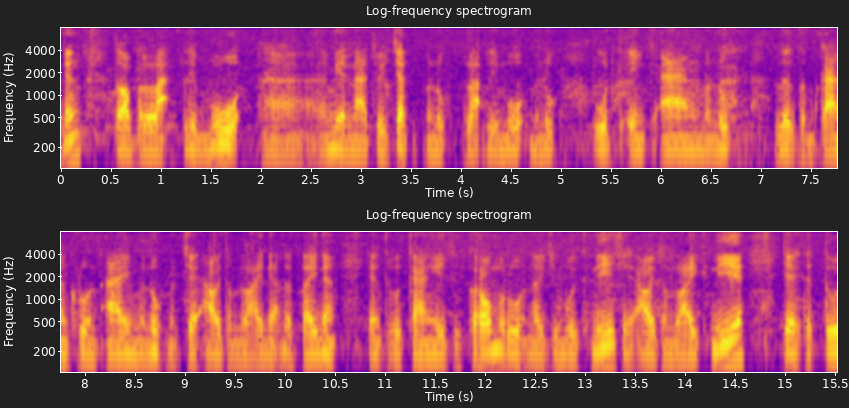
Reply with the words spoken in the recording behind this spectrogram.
ហ្នឹងតប្រឡាក់លិមួកមានណាជួយចិត្តមនុស្សប្រឡាក់លិមួកមនុស្សអួតក្អេងក្អាងមនុស្ស លើកតម្កើងខ្លួនឯងមនុស្សមិនចេះឲ្យតម្លៃអ្នកដតីហ្នឹងអញ្ចឹងធ្វើការងារជាក្រុមរស់នៅជាមួយគ្នាចេះឲ្យតម្លៃគ្នា ចេះទទួល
